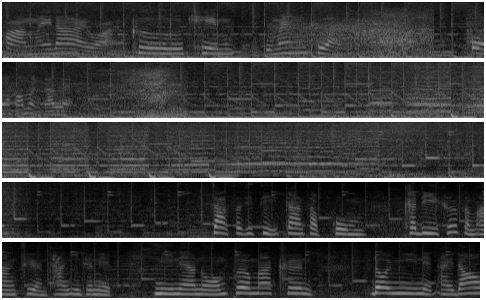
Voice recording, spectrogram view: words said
ความไม่ได้ว่ะ คือเคมกูแม่งเถื่อนโกงเขาเหมือนกันแหละ จากสถิติการจับกลุ่มคดีเครื่องสำอางเถื่อนทางอินเทอร์เน็ต มีแนวโน้มเพิ่มมากขึ้น โดยมีเน็ตไอดอล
